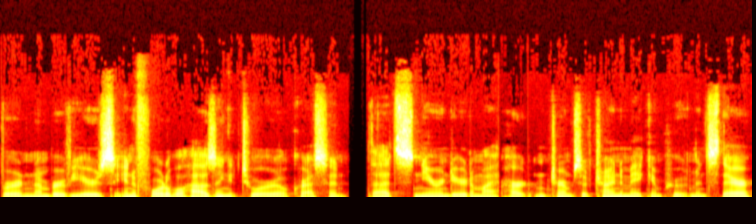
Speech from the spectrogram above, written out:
for a number of years in affordable housing at Tuariel Crescent. That's near and dear to my heart in terms of trying to make improvements there.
